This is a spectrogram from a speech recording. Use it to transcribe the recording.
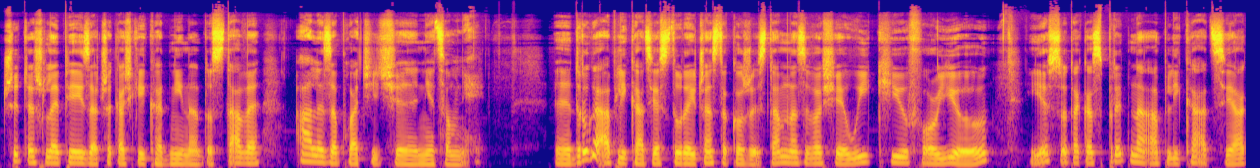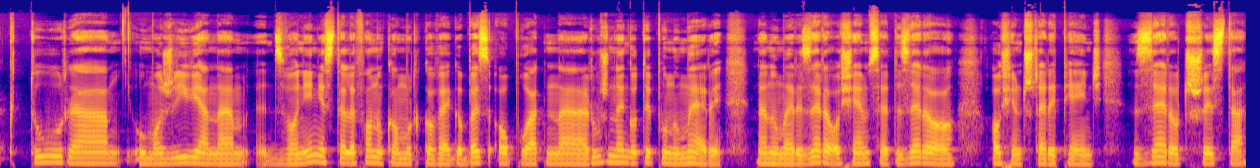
czy też lepiej zaczekać kilka dni na dostawę, ale zapłacić y, nieco mniej. E, druga aplikacja, z której często korzystam, nazywa się WeQ4U. Jest to taka sprytna aplikacja, która umożliwia nam dzwonienie z telefonu komórkowego bez opłat na różnego typu numery. Na numery 0800, 0845, 0300.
